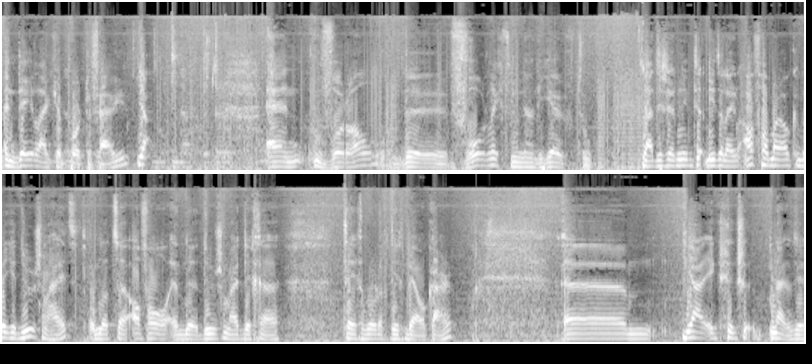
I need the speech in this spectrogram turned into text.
een deel uit je portefeuille. Ja. En vooral de voorlichting naar de jeugd toe. Ja, het is niet, niet alleen afval, maar ook een beetje duurzaamheid. Omdat uh, afval en de duurzaamheid liggen tegenwoordig dicht bij elkaar. Uh, ja, ik, ik, nou, de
